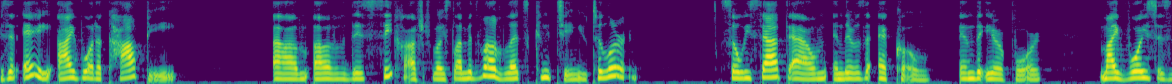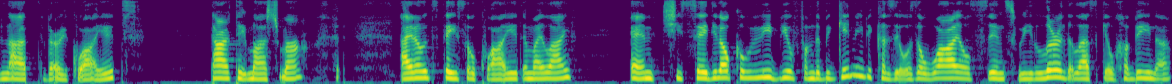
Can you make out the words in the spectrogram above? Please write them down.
I said, hey, I bought a copy um, of this Sikha of Shemos Lamed Vav. Let's continue to learn. So we sat down, and there was an echo in the airport. My voice is not very quiet. Tarte mashma. I don't stay so quiet in my life. And she said, you know, can we review from the beginning because it was a while since we learned the Lahaskil Chabina.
